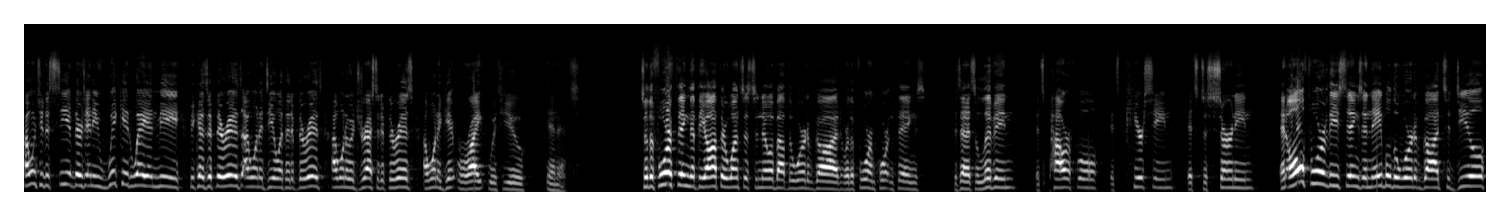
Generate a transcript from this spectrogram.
I want you to see if there's any wicked way in me, because if there is, I want to deal with it. If there is, I want to address it. If there is, I want to get right with you in it. So, the fourth thing that the author wants us to know about the Word of God, or the four important things, is that it's living, it's powerful, it's piercing, it's discerning. And all four of these things enable the Word of God to deal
